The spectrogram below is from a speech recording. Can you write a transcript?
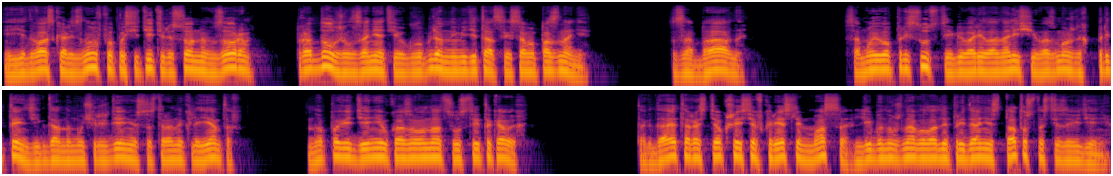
и, едва скользнув по посетителю сонным взором, продолжил занятие углубленной медитацией самопознания. Забавно. Само его присутствие говорило о наличии возможных претензий к данному учреждению со стороны клиентов, но поведение указывало на отсутствие таковых. Тогда эта растекшаяся в кресле масса либо нужна была для придания статусности заведению,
